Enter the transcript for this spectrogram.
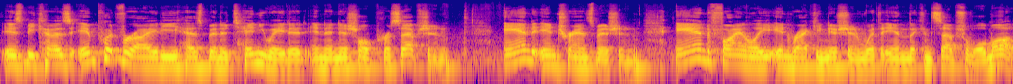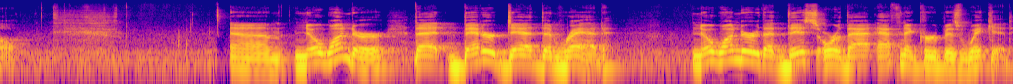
is because input variety has been attenuated in initial perception and in transmission, and finally in recognition within the conceptual model. Um, no wonder that better dead than red. No wonder that this or that ethnic group is wicked.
